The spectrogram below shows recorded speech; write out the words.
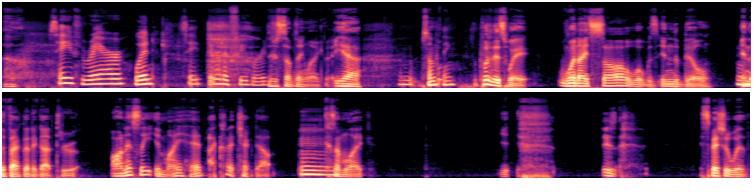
save, rare, wood. Save. There were like three words. there's something like that. Yeah. um, Something. Put it this way when I saw what was in the bill Mm. and the fact that it got through, honestly, in my head, I kind of checked out Mm. because I'm like, it, there's, especially with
